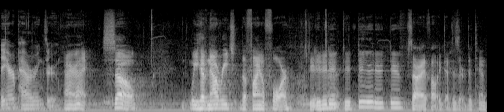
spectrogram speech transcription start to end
They are powering through. All right. So we have now reached the final four. Do, do, do, do, do, do, do, do. Sorry, I felt like that deserved a 10.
